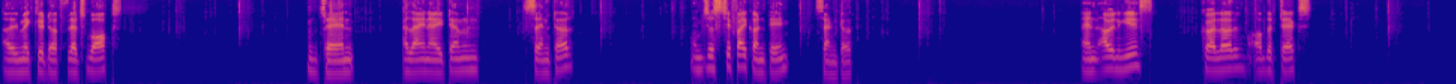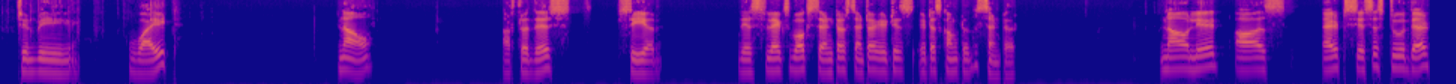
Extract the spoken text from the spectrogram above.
I will make it a flex box. Then align item center and justify content center. And I will give color of the text it will be white. Now after this see here. This flex box center center it is it has come to the center. Now let us add css to that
